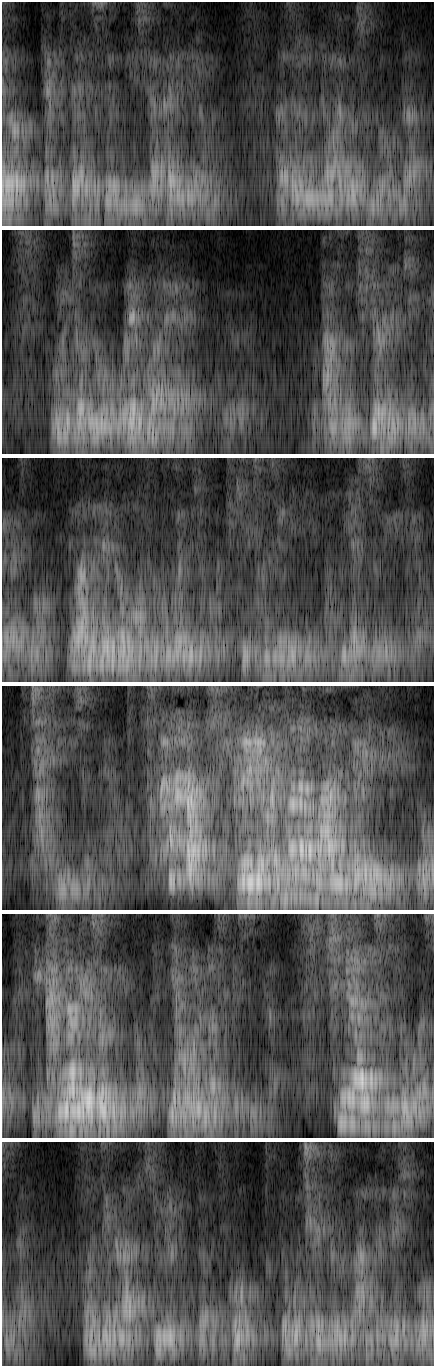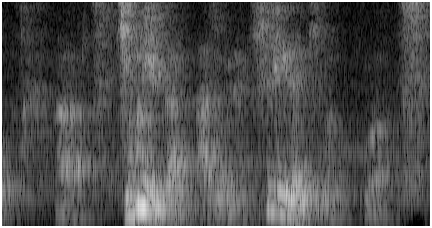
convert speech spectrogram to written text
안녕하세요. 데프댄스 뮤직 아카데미 여러분. 아, 저는 영화배우 손도우입니다. 오늘 저도 오랜만에 그, 그 방송 출연을 계기로 해가지고 왔는데 너무 또 공감이 좋고 특히 선생님이 너무 열정이 계세요. 잘생기셨네요. 그러니 얼마나 많은 여인들이 또 이 강남의 여성들이 또 이 양을 얼마나 찾겠습니까? 춤이라는 참 좋은 것 같습니다. 언젠가 나한테 기운을 북돋아 주고 또 뭐 체력적으로도 안배도 해주고 아, 기분이 일단 아주 그냥 힐링이 되는 기분 뭐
